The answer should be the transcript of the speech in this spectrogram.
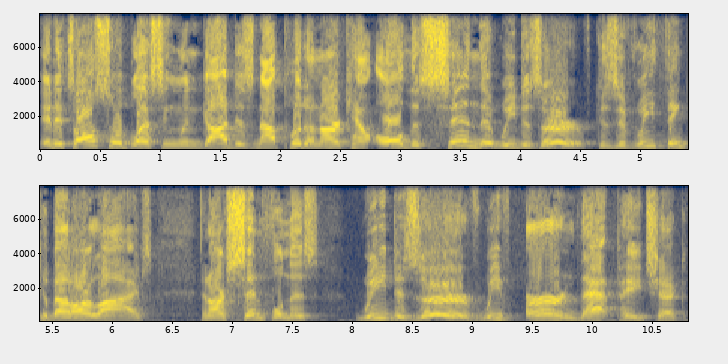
And it's also a blessing when God does not put on our account all the sin that we deserve. Because if we think about our lives and our sinfulness, we deserve, we've earned that paycheck,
